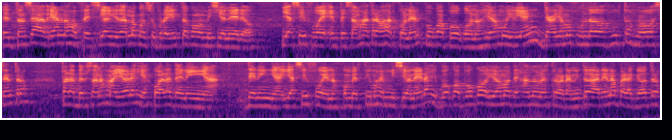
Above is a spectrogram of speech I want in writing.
Entonces Adrián nos ofreció ayudarlo con su proyecto como misionero. Y así fue, empezamos a trabajar con él poco a poco. Nos iba muy bien, ya habíamos fundado juntos nuevos centros para personas mayores y escuelas de niña, de niña. Y así fue, nos convertimos en misioneras y poco a poco íbamos dejando nuestro granito de arena para que otros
